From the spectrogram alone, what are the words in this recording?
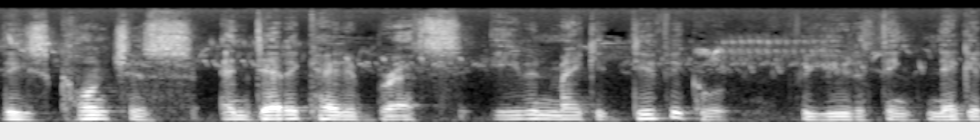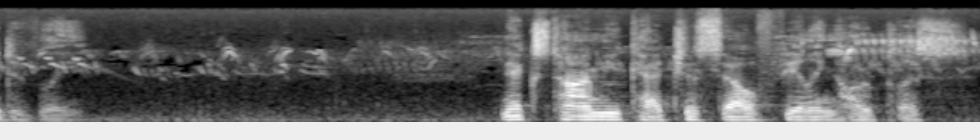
These conscious and dedicated breaths even make it difficult for you to think negatively. Next time you catch yourself feeling hopeless,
